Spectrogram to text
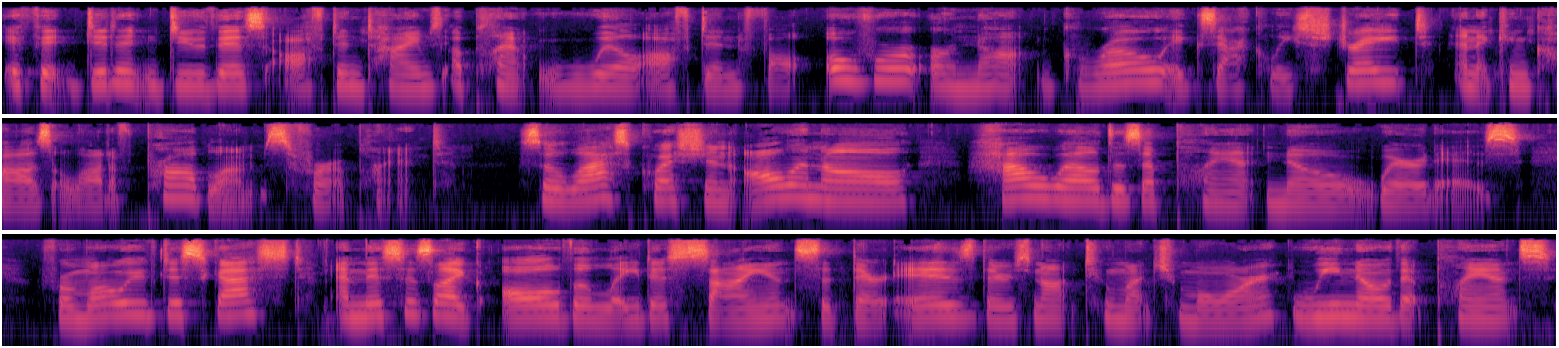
if it didn't do this, oftentimes a plant will often fall over or not grow exactly straight, and it can cause a lot of problems for a plant. So, last question all in all, how well does a plant know where it is? From what we've discussed, and this is like all the latest science that there is, there's not too much more. We know that plants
